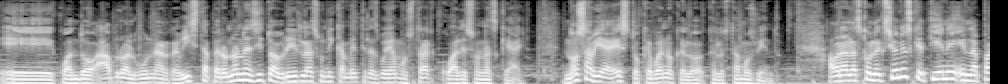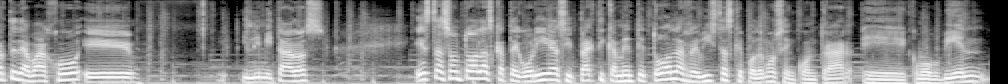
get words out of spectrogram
eh, cuando abro alguna revista, pero no necesito abrirlas, únicamente les voy a mostrar cuáles son las que hay. No sabía esto, qué bueno que lo, que lo estamos viendo. Ahora, las colecciones que tiene en la parte de abajo, eh, ilimitadas. Estas son todas las categorías y prácticamente todas las revistas que podemos encontrar. Eh, como bien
